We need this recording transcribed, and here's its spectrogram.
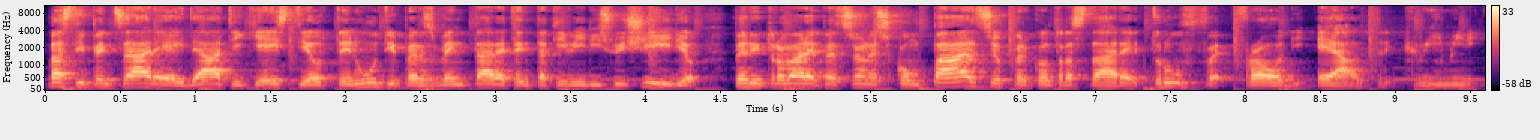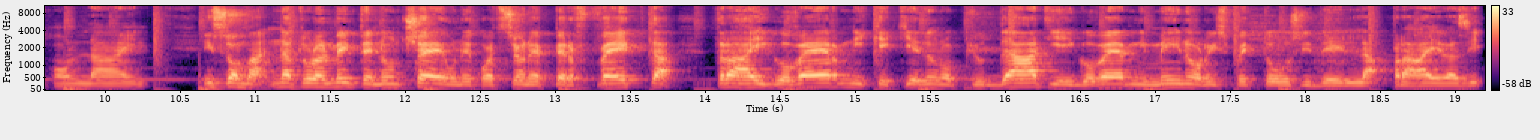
Basti pensare ai dati chiesti e ottenuti per sventare tentativi di suicidio, per ritrovare persone scomparse o per contrastare truffe, frodi e altri crimini online. Insomma, naturalmente non c'è un'equazione perfetta tra i governi che chiedono più dati e i governi meno rispettosi della privacy.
